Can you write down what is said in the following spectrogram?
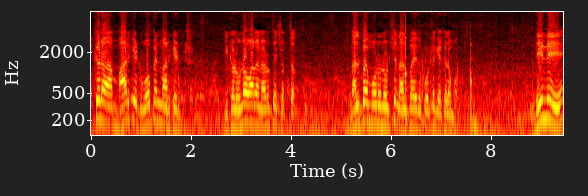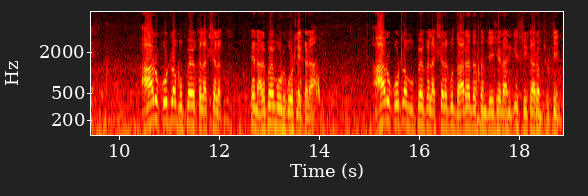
ఇక్కడ మార్కెట్ ఓపెన్ మార్కెట్ ఇక్కడ ఉన్న వాళ్ళని అడిగితే చెప్తారు. నలభై మూడు నుంచి నలభై ఐదు కోట్లకు ఎకరం ఉంది. దీన్ని ఆరు కోట్ల ముప్పై ఒక్క లక్షలకు అంటే నలభై మూడు కోట్లు ఇక్కడ ఆరు కోట్ల ముప్పై ఒక్క లక్షలకు దారాదత్తం చేసేయడానికి శ్రీకారం చుట్టింది.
